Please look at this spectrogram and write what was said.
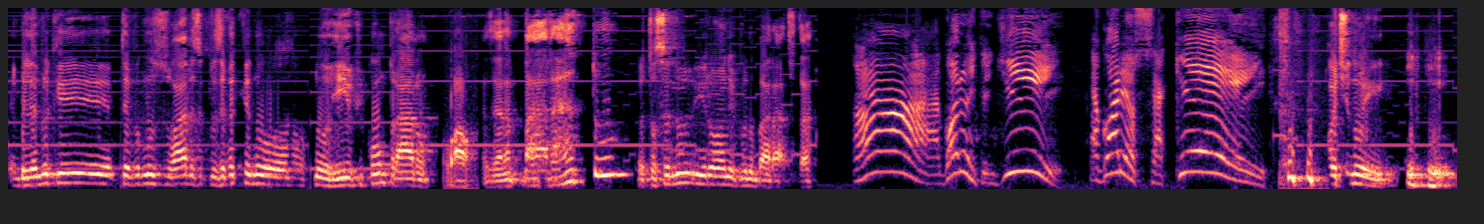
Eu me lembro que teve alguns usuários, inclusive aqui no, no, no Rio, que compraram. Uau. Mas era barato. Eu tô sendo irônico do barato, tá? Ah, agora eu entendi! Agora eu saquei! Continue.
